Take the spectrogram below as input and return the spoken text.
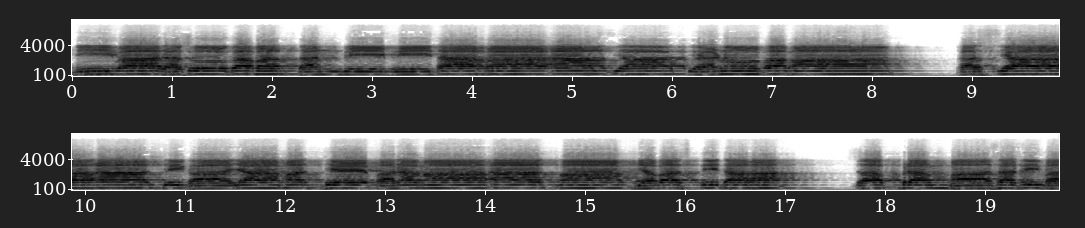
नीवारसूकवत्तन्वीपीतापास्यात्यणुपमा तस्या श्रिकाया मध्ये परमा आत्मा व्यवस्थितः स ब्रह्मा सशिवस्वोऽक्षरः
